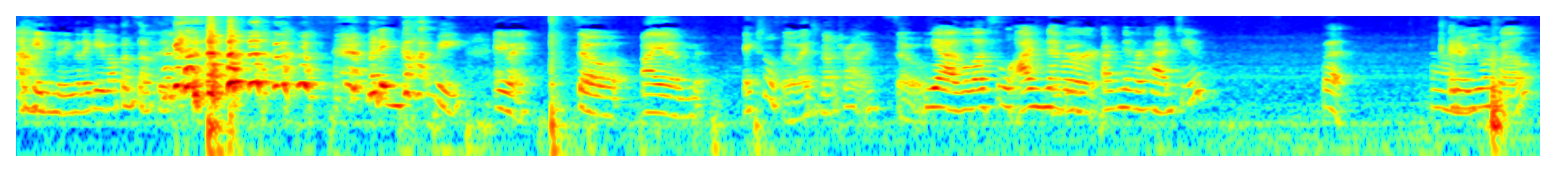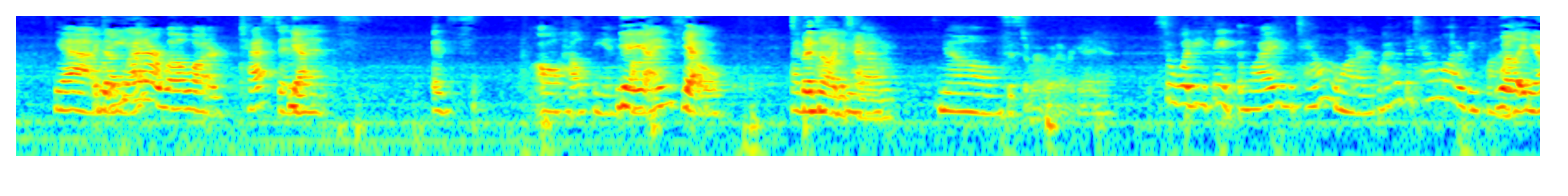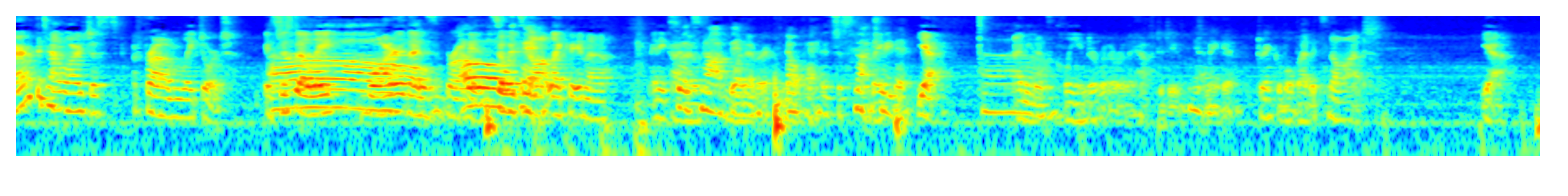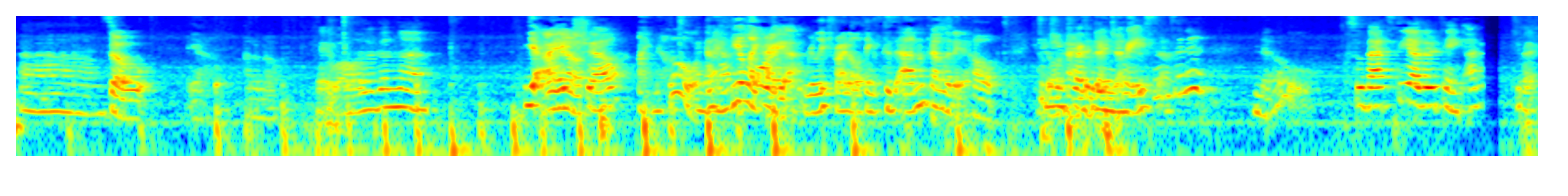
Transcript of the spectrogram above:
I hate admitting that I gave up on something. but it got me. Anyway, so I am eggshells though. I did not try. So Yeah, well, that's. I've never, I've never had to, but. Um, and are you on a well? Yeah, we dug had our well water tested, Yeah. and it's it's all healthy and Yeah, yeah. So, yeah. But it's not like a town No. system or whatever. Yeah, yeah. So what do you think? Why the town water? Why would the town water be fine? Well, in Yarmouth, the town water is just from Lake George. It's just a lake water that's brought Oh, in, so it's not like in a any kind so it's of not been whatever. No, okay. it's just not like- treated. Yeah, I mean it's Oh. cleaned or whatever they have to do Yeah. to make it drinkable, but it's not. Yeah. Um, So, yeah, I don't know. okay. Well, other than the Yeah, I know. eggshell, I know. I And I feel like I really tried all the things because Adam found that it helped. did you try putting raisins stuff. in it? No. So that's the other thing. I'm okay.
